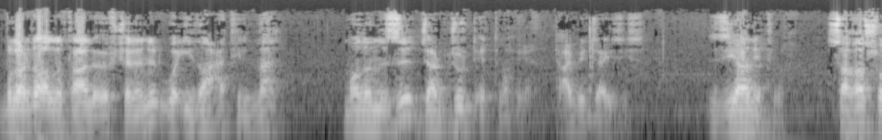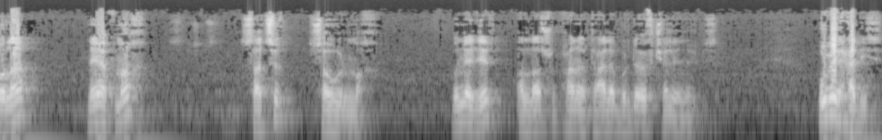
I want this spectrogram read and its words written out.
Bunlarda Allah Teala öfkelenir ve izaatil mal. Malınızı carcurt etmek yani. Tabir caiziz. Ziyan etmek. Sağa sola ne yapmak? Saçıp savurmak. Bu nedir? Allah Subhanahu Teala burada öfkelenir bize. Bu bir hadis.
